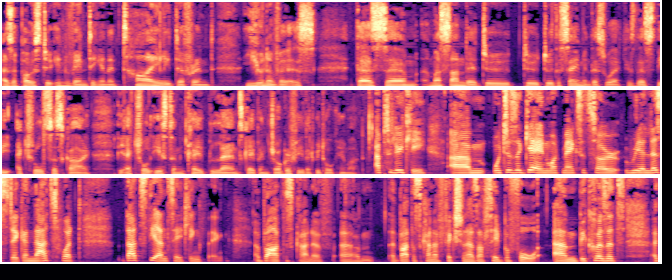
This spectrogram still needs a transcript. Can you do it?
as opposed to inventing an entirely different universe Does um, Masande do, do do the same in this work? Is this the actual Ciskei, the actual Eastern Cape landscape and geography that we're talking about? Absolutely. Um, which is again what makes it so realistic, and that's what that's the unsettling thing about this kind of um, about this kind of fiction, as I've said before, um, because it's a,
